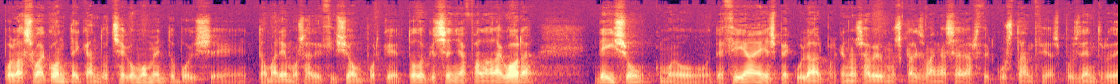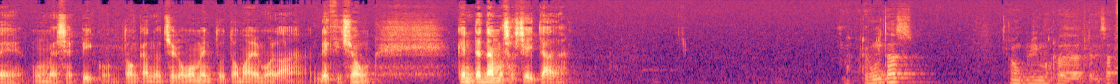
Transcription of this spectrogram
pola súa conta e cando chega o momento pois eh, tomaremos a decisión porque todo o que seña falar agora de iso, como decía, é especular porque non sabemos cales van a ser as circunstancias pois dentro de un mes e pico entón cando chega o momento tomaremos a decisión que entendamos axeitada. Preguntas? Concluímos roda de prensa.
